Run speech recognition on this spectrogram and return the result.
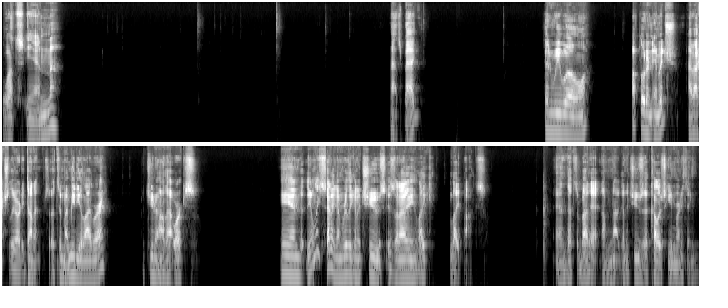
what's in Matt's bag. Then we will upload an image I've actually already done it. So it's in my media library, but you know how that works. And the only setting I'm really going to choose is that I like Lightbox. And that's about it. I'm not going to choose a color scheme or anything.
